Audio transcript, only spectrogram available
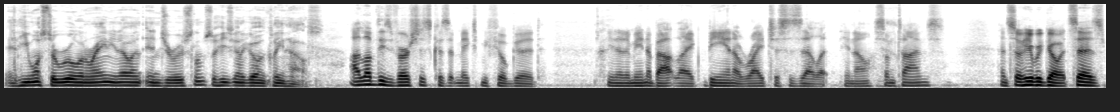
and he wants to rule and reign, you know, in, in Jerusalem. So he's going to go and clean house. I love these verses because it makes me feel good. You know what I mean? About like being a righteous zealot, you know, sometimes. And so here we go. It says,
